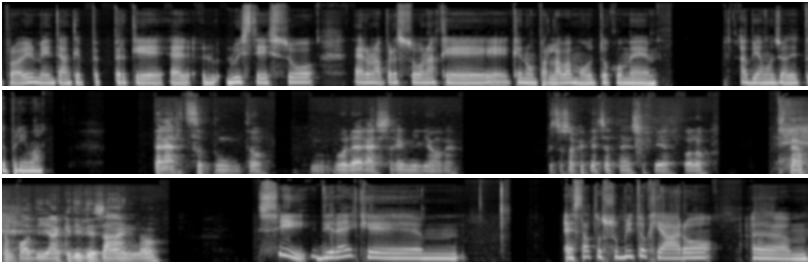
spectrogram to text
probabilmente anche p- perché lui stesso era una persona che, che non parlava molto come, abbiamo già detto prima. Terzo punto, voler essere il migliore. Questo so che piace a te, Sofia, o no? Si tratta un po' di, anche di design, no? Sì, direi che um, è stato subito chiaro um,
